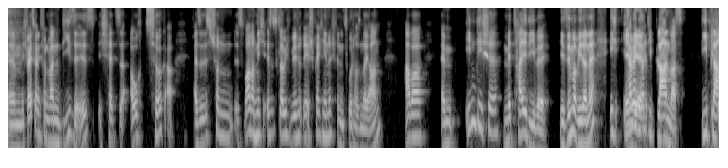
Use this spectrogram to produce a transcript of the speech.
ähm, ich weiß gar nicht, von wann diese ist. Ich schätze auch circa, also es ist schon, es war noch nicht, es ist glaube ich, wir re- sprechen hier nicht von den 2000er Jahren, aber ähm, indische Metalldiebe. Hier sind wir wieder, ne? Ich, ich habe ja gesagt, die planen was. Die Die planen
